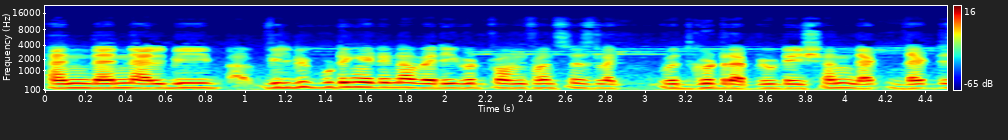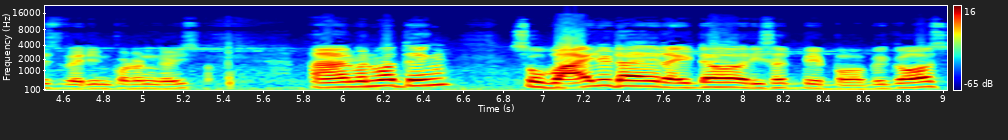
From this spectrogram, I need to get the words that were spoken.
and then I'll be we'll be putting it in a very good conferences like with good reputation. That that is very important, guys. And one more thing. So why did I write a research paper? Because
